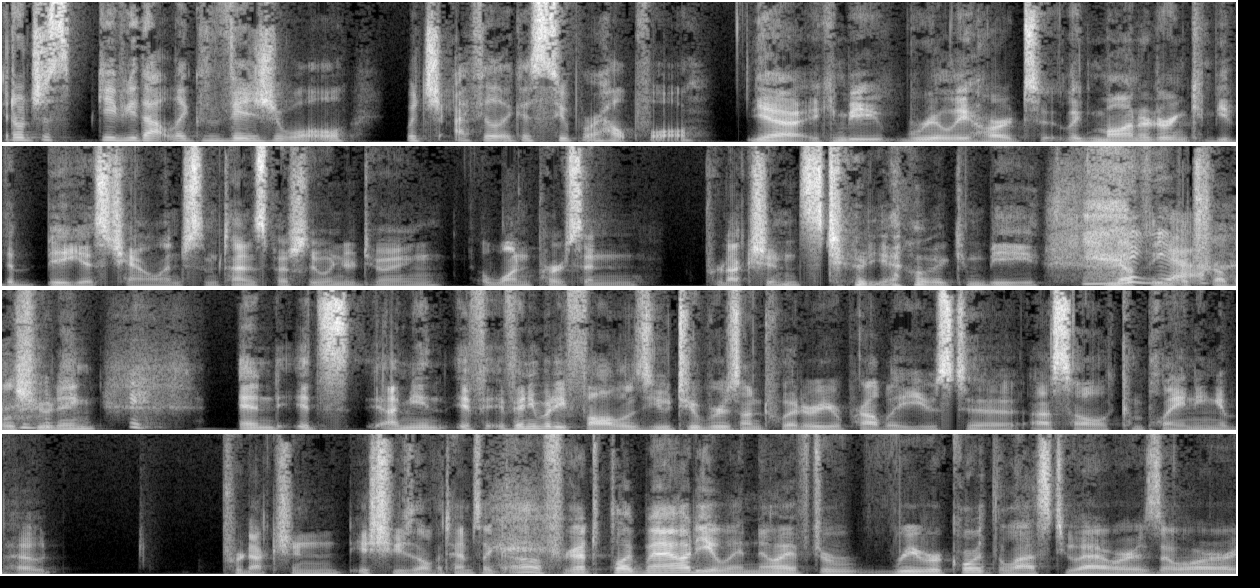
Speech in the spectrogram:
It'll just give you that like visual, which I feel like is super helpful. Yeah, it can be really hard to like monitoring can be the biggest challenge sometimes, especially when you're doing a one person production studio. It can be nothing Yeah. but troubleshooting. and it's I mean, if, if anybody follows YouTubers on Twitter, you're probably used to us all complaining about production issues all the time. It's like, oh, I forgot to plug my audio in. Now I have to re-record the last two hours, or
